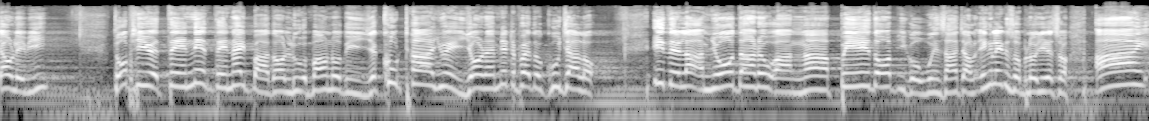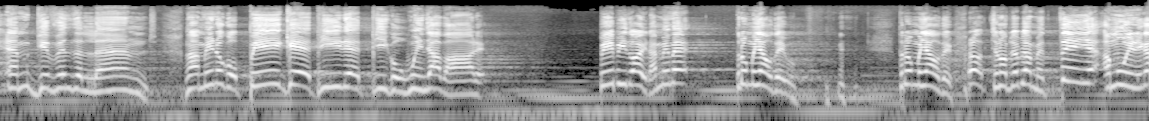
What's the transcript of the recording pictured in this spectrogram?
ရောက်လေပြီတို့ဖြစ်၍သင်နှင့်သင်၌ပါသောလူအပေါင်းတို့သည်ယခုထား၍ယော်ဒန်မြစ်တစ်ဖက်သို့ကူးကြလော့ ဣသရေလအမျိုးသားတို့အားငါပေးသောပြည်ကိုဝင်စားကြလော့အင်္ဂလိပ်လိုဆိုဘယ်လိုရေးလဲဆိုတော့ I am given the land ငါမင်းတို့ကိုပေးခဲ့ပြီးတဲ့ပြည်ကိုဝင်ကြပါတဲ့ပေးပြီးသွားပြီဒါပေမဲ့သူတို့မရောက်သေးဘူးသူတို့မရောက်သေးဘူးအဲ့တော့ကျွန်တော်ပြောပြမယ်သင်ရဲ့အမွေတွေက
